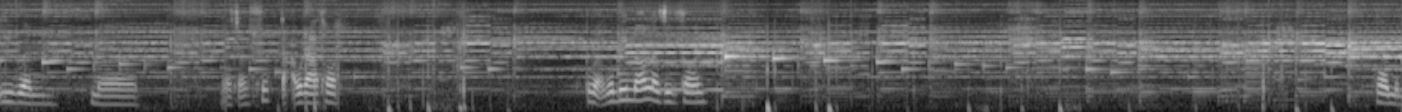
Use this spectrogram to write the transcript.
Event mà Nhà sản xuất tạo ra thôi. Các bạn có biết nó là gì không? Thôi mình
